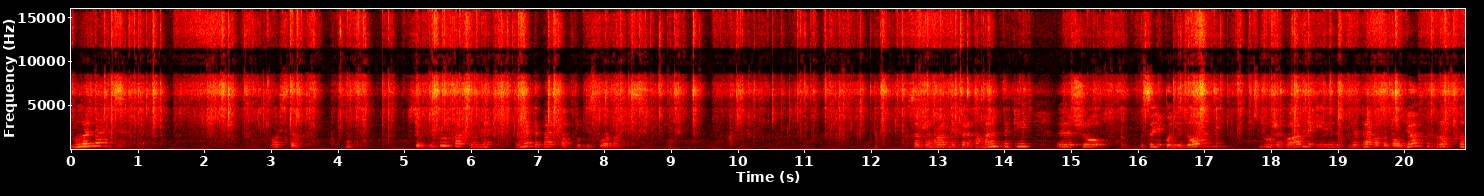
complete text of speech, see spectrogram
млинець. Ось так. Все. І тут так вони, вони тепер так тут і складаються. Це вже гарний пергамент такий, е, що силіконізований, дуже гарний і не треба додати, просто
